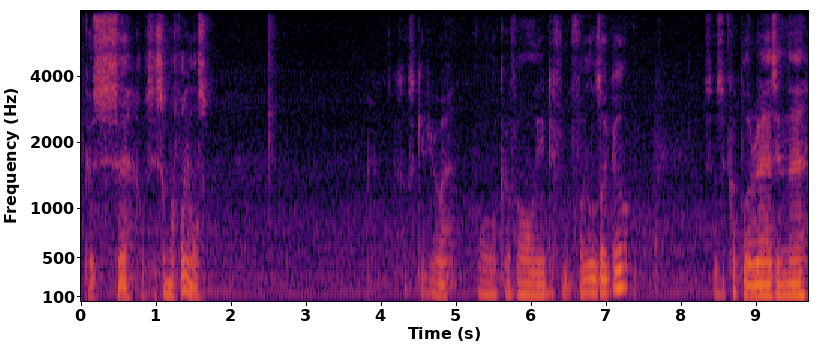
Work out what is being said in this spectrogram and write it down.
because uh, obviously some were foils. So let's give you a, look of all the different foils I got. So there's a couple of rares in there,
